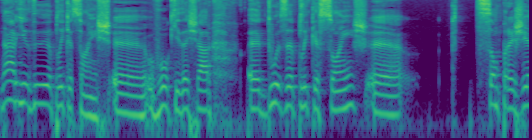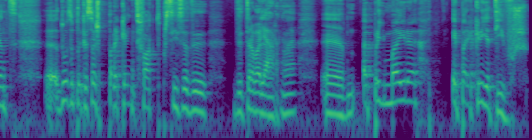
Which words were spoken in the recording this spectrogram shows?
Na área de aplicações, uh, vou aqui deixar uh, duas aplicações. Uh, que são para gente, duas aplicações para quem de facto precisa de, de trabalhar. Não é? a primeira é para criativos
